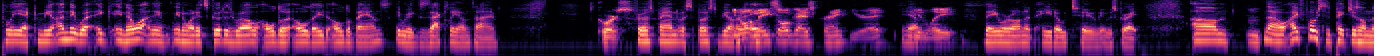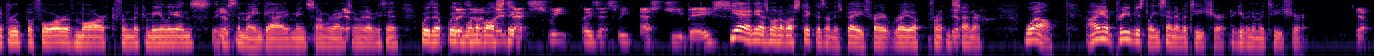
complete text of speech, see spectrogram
play yeah, Chamele- and they were you know what you know what it's good as well. Older old age older bands they were exactly on time. Of course. First band was supposed to be on You know at what eight. makes old guys cranky, right? Being late. They were on at 8.02. It was great. Um, Hmm. Now, I've posted pictures on the group before of Mark from the Chameleons. He's Yep. the main guy, main songwriter Yep. and everything. With, a, with Plays, one uh, of our plays stick- that sweet plays that sweet SG bass. Yeah, and he has one of our stickers on his bass, right, right up front and Yep. center. Well, I had previously sent him a T-shirt, given him a T-shirt, Yep.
